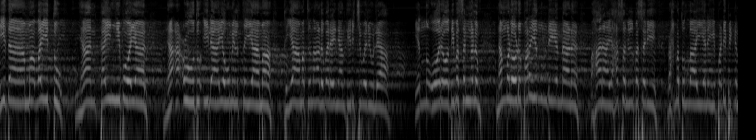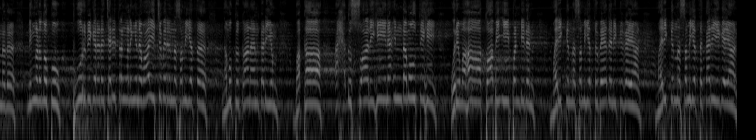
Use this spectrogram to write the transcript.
ഇതാ ഞാൻ കഴിഞ്ഞു പോയാൽ നാൾ വരെ ഞാൻ തിരിച്ചു വരൂല എന്ന് ഓരോ ദിവസങ്ങളും നമ്മളോട് പറയുന്നുണ്ട് എന്നാണ് മഹാനായ ഹസൻ അൽ ബസരി റഹ്മത്തുള്ളാഹി അലഹി പഠിപ്പിക്കുന്നത്. നിങ്ങൾ നോക്കൂ പൂർവികരുടെ ചരിത്രങ്ങൾ ഇങ്ങനെ വായിച്ചു വരുന്ന സമയത്ത് നമുക്ക് കാണാൻ കഴിയും ഒരു മഹാ പണ്ഡിതൻ മരിക്കുന്ന സമയത്ത് വേദനിക്കുകയാണ് മരിക്കുന്ന സമയത്ത് കരയുകയാണ്.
